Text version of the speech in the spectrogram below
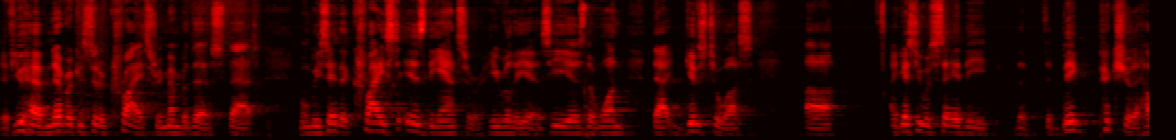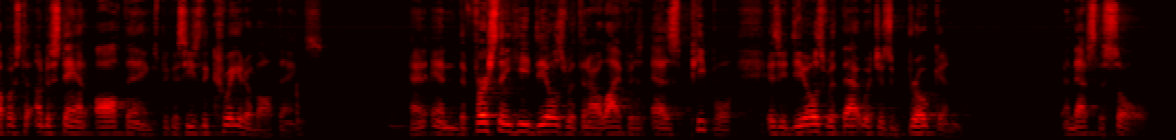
If you have never considered Christ, remember this that when we say that Christ is the answer, He really is. He is the one that gives to us, uh, I guess you would say, the, the, the big picture to help us to understand all things, because He's the creator of all things. And, and the first thing he deals with in our life is, as people is he deals with that which is broken, and that's the soul.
